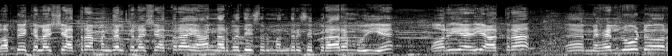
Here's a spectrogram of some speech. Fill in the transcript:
भव्य कलश यात्रा, मंगल कलश यात्रा यहाँ नर्मदेश्वर मंदिर से प्रारंभ हुई है और यह यात्रा महल रोड और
